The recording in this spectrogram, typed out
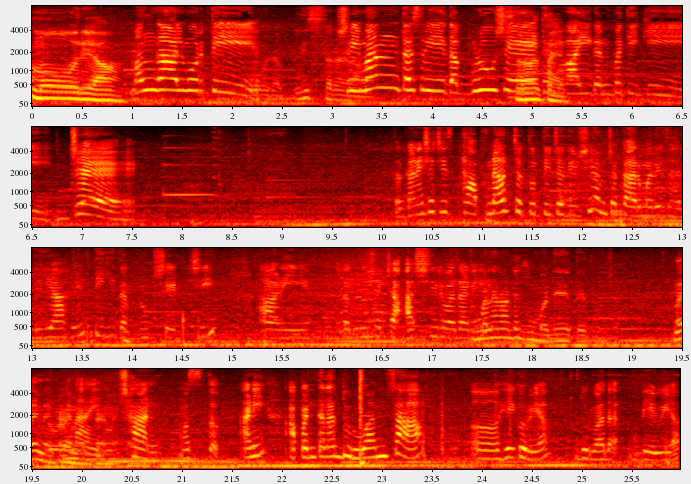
मोर्या. मंगल मूर्ती. श्रीमंत श्री दगडूशेठ सरळच आहे. हलवाई गणपती की जय. तर गणेशाची स्थापना चतुर्थीच्या दिवशी आमच्या कारमध्ये झालेली आहे. तीही दगडूशेठची आणि दगडूशेठच्या आशीर्वादाने. मला वाटत मध्ये येते तुमच्या? नाही नाही काय नाही काय नाही. नाही. छान मस्त. आणि आपण त्याला दुर्वांचा अं, हे करूया. दुर्वा दा- देऊया.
